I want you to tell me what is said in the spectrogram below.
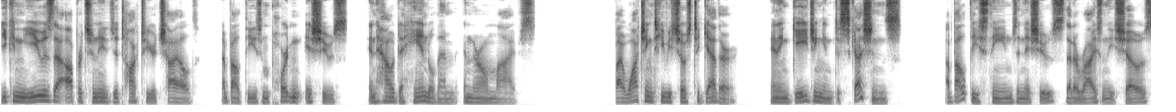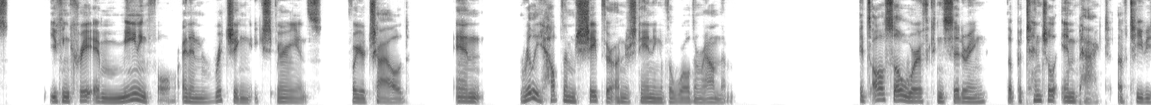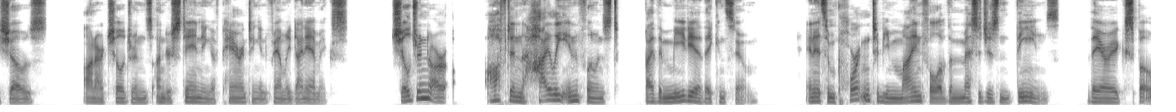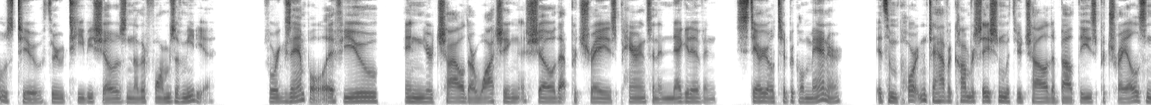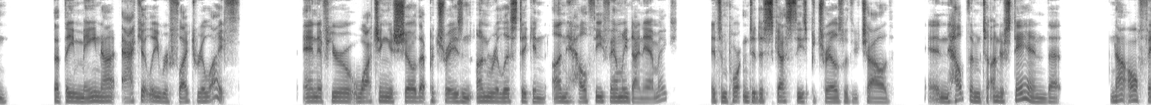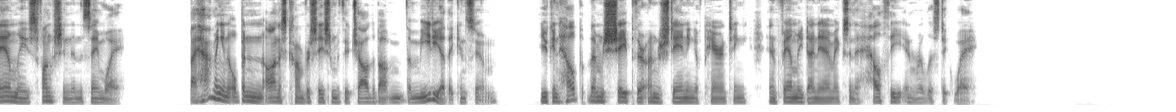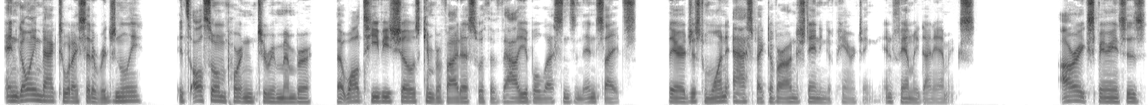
You can use that opportunity to talk to your child about these important issues and how to handle them in their own lives. By watching TV shows together and engaging in discussions about these themes and issues that arise in these shows, you can create a meaningful and enriching experience for your child and really help them shape their understanding of the world around them. It's also worth considering the potential impact of TV shows on our children's understanding of parenting and family dynamics. Children are often highly influenced by the media they consume, and it's important to be mindful of the messages and themes they are exposed to through TV shows and other forms of media. For example, if you and your child are watching a show that portrays parents in a negative and stereotypical manner, it's important to have a conversation with your child about these portrayals and that they may not accurately reflect real life. And if you're watching a show that portrays an unrealistic and unhealthy family dynamic, it's important to discuss these portrayals with your child and help them to understand that not all families function in the same way. By having an open and honest conversation with your child about the media they consume, you can help them shape their understanding of parenting and family dynamics in a healthy and realistic way. And going back to what I said originally, it's also important to remember that while TV shows can provide us with valuable lessons and insights, they are just one aspect of our understanding of parenting and family dynamics. Our experiences,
